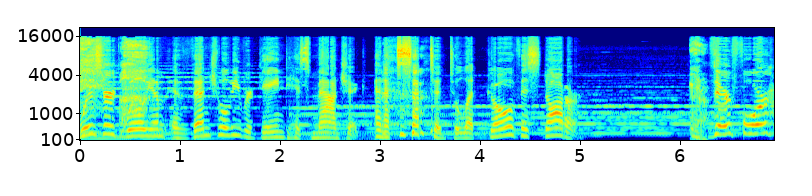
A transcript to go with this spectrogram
Wizard William eventually regained his magic and accepted to let go of his daughter. Therefore,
